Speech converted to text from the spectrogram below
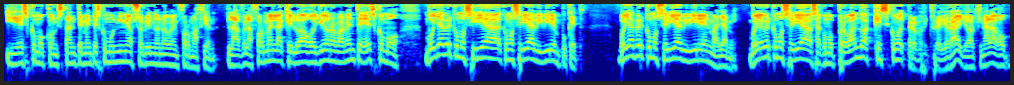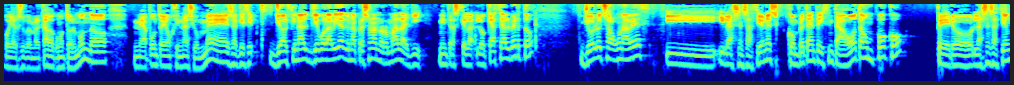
Y es como constantemente, es como un niño absorbiendo nueva información. La, la forma en la que lo hago yo normalmente es como, voy a ver cómo sería, cómo sería vivir en Phuket. Voy a ver cómo sería vivir en Miami. Voy a ver cómo sería, o sea, como probando a qué es como. Pero, yo, claro, yo al final hago, voy al supermercado como todo el mundo, me apunto a un gimnasio un mes. Aquí, yo al final llevo la vida de una persona normal allí. Mientras que lo que hace Alberto, yo lo he hecho alguna vez y, la sensación es completamente distinta. Agota un poco, pero la sensación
